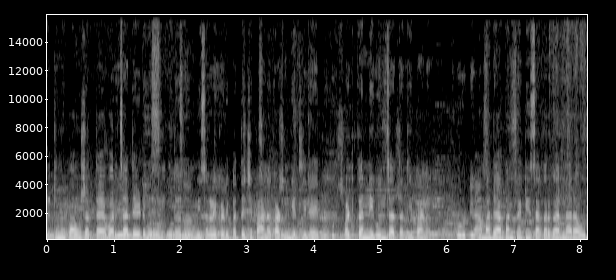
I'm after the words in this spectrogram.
तर तुम्ही पाहू शकताय वरचा देठ भरून धरून मी सगळे कडीपत्त्याची पानं काढून घेतलेली आहेत. पटकन निघून जातात ही पानं. त्यामध्ये आपण पिठी साखर घालणार आहोत.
